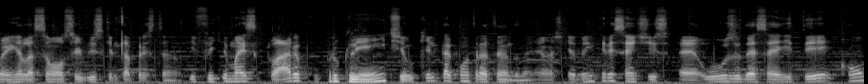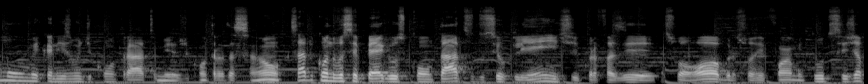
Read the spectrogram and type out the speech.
em relação ao serviço que ele está prestando e fique mais claro para o cliente o que ele está contratando, né? Eu acho que é bem interessante isso, é, o uso dessa RT como um mecanismo de contrato mesmo, de contratação. Sabe quando você pega os contatos do seu cliente para fazer a sua obra, sua reforma e tudo, você já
